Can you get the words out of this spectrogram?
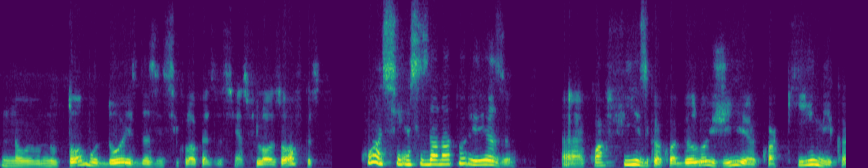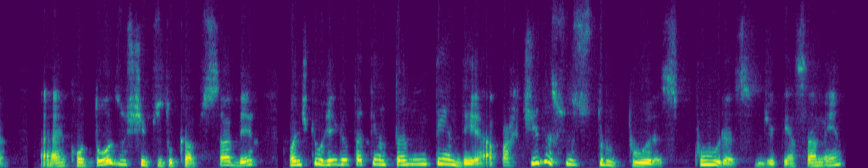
no, no tomo 2 das Enciclopédias das Ciências Filosóficas com as ciências da natureza, é, com a física, com a biologia, com a química, é, com todos os tipos do campo de saber, onde que o Hegel está tentando entender, a partir das suas estruturas puras de pensamento,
